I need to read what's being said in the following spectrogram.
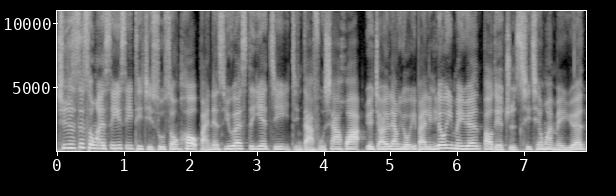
其实自从 SEC 提起诉讼后，Binance US 的业绩已经大幅下滑，月交易量由一百零六亿美元暴跌至七千万美元。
